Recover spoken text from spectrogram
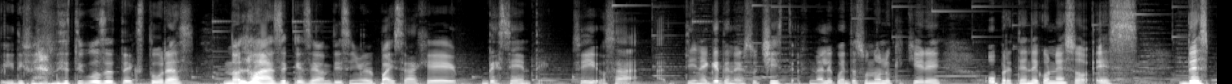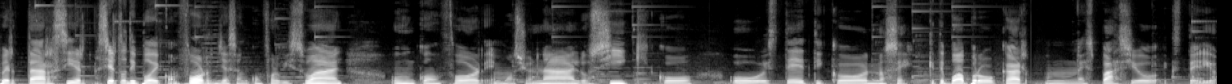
y diferentes tipos de texturas no lo hace que sea un diseño del paisaje decente, ¿sí? O sea, tiene que tener su chiste. Al final de cuentas, uno lo que quiere o pretende con eso es despertar cierto tipo de confort, ya sea un confort visual, un confort emocional o psíquico o estético, no sé, que te pueda provocar un espacio exterior.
